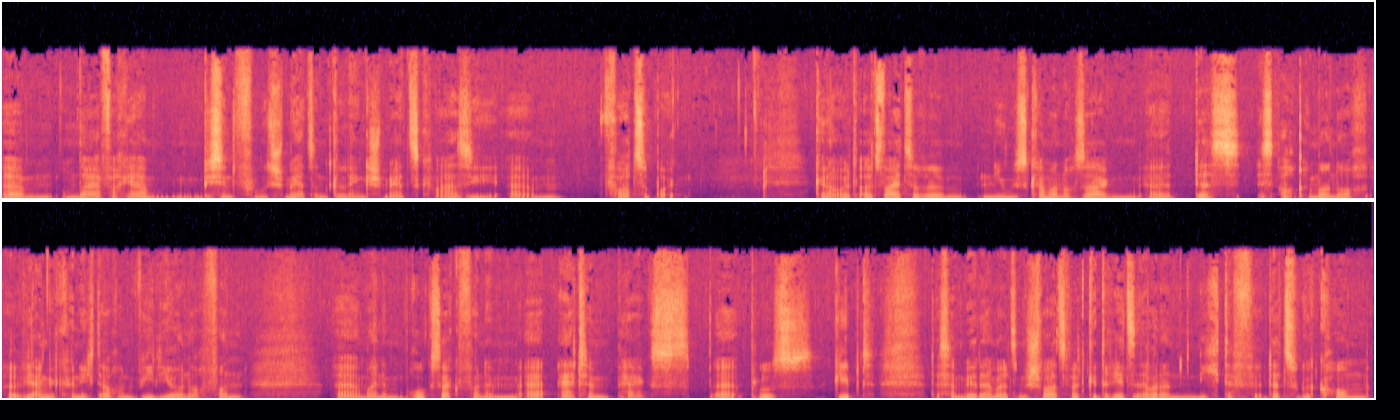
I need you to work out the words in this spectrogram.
ähm, um da einfach ja ein bisschen Fußschmerz und Gelenkschmerz quasi ähm, vorzubeugen. Genau, als, als weitere News kann man noch sagen, äh, dass es auch immer noch, äh, wie angekündigt, auch ein Video noch von äh, meinem Rucksack, von dem äh, Atom Packs äh, Plus gibt. Das haben wir damals im Schwarzwald gedreht, sind aber noch nicht dafür, dazu gekommen,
